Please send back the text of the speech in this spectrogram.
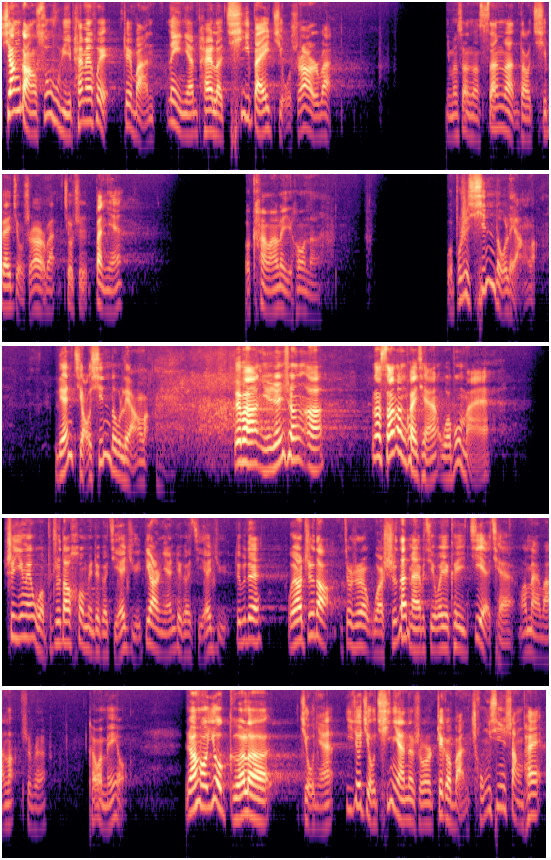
香港苏富比拍卖会，这碗那年拍了七百九十二万。你们算算，三万到七百九十二万，就是半年。我看完了以后呢，我不是心都凉了，连脚心都凉了。对吧？你人生啊，那三万块钱我不买，是因为我不知道后面这个结局，第二年这个结局，对不对？我要知道，就是我实在买不起，我也可以借钱，我买完了，是不是？可我没有。然后又隔了九年，一九九七年的时候，这个碗重新上拍。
